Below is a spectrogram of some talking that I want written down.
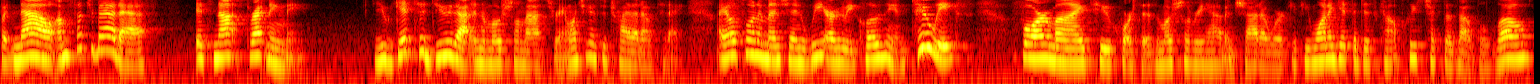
but now I'm such a badass, it's not threatening me? You get to do that in emotional mastery. I want you guys to try that out today. I also want to mention we are going to be closing in two weeks for my two courses, Emotional Rehab and Shadow Work. If you want to get the discount, please check those out below.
